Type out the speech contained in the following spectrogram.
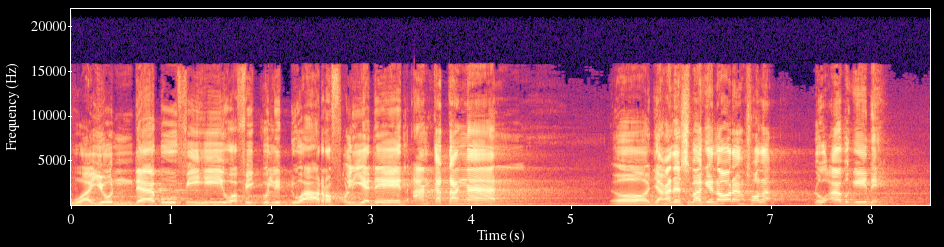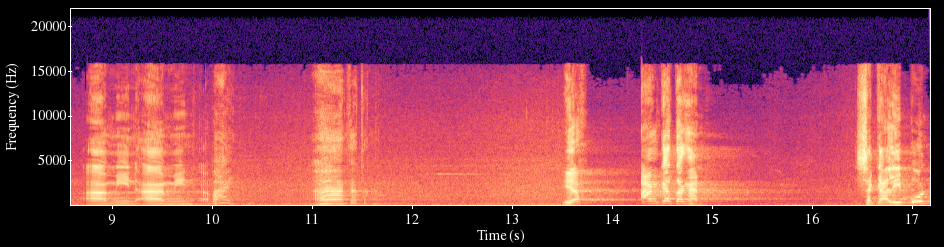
wa yundabu fihi wa fi kulli du'a raf'ul yadain. Angkat tangan. Oh jangan ada sebagian orang sholat doa begini. Amin amin. Ngapain? Angkat tangan. Ya angkat tangan. Sekalipun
